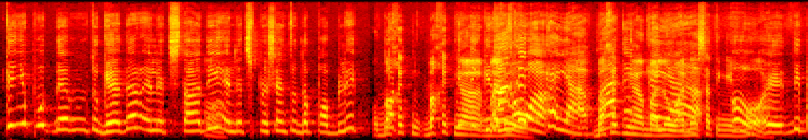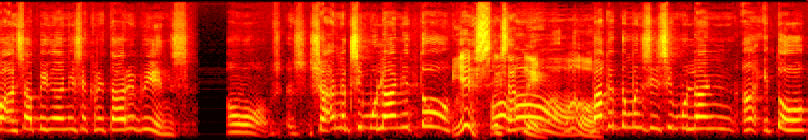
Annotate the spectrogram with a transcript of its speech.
can you put them together and let's study and let's present to the public? O bakit, bakit nga hindi maluwa? ginagawa. Kaya, Bakit nga maluwa na sa tingin Oh, mo? eh, di ba ang sabi nga ni Secretary Vince, oh, siya ang nagsimula nito. Yes, exactly. Oo. Oo. Bakit naman sisimulan ah, ito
